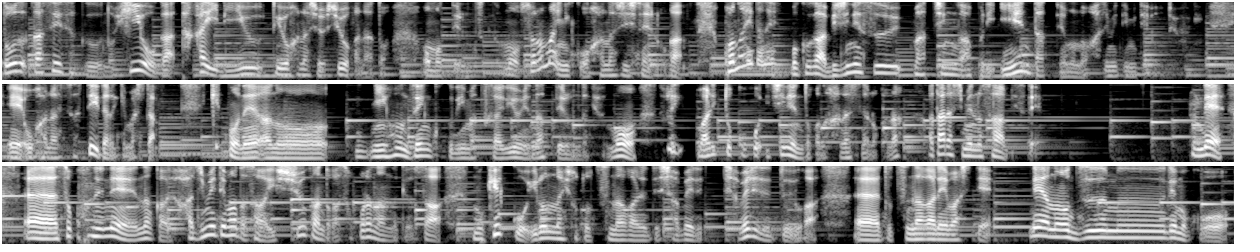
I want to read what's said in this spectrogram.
動画制作の費用が高い理由というお話をしようかなと思っているんですけども、その前にこうお話ししたいのが、この間ね、僕がビジネスマッチングアプリ、イエンタっていうものを始めてみてよというふうに、えーお話しさせていただきました。結構ね、あのー日本全国で今使えるようになってるんだけども、それ割とここ1年とかの話なのかな？新しめのサービスで。で、えーそこでね、なんか始めてまださ、1週間とかそこらなんだけどさ、もう結構いろんな人とつながれて喋れ、喋れてというか、えっ、と、つながれまして、で、あの、ズームでもこ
